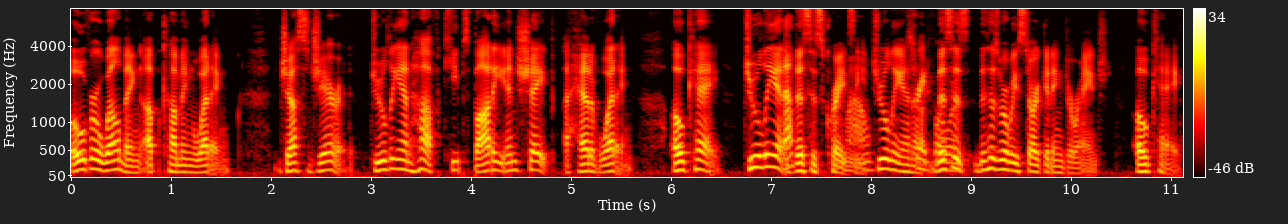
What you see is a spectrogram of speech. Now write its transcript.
overwhelming upcoming wedding. Just Jared. Julianne Hough keeps body in shape ahead of wedding. Okay. Julianne, That's- this is crazy. wow. Julianne Hough. This is this is where we start getting deranged. Okay.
